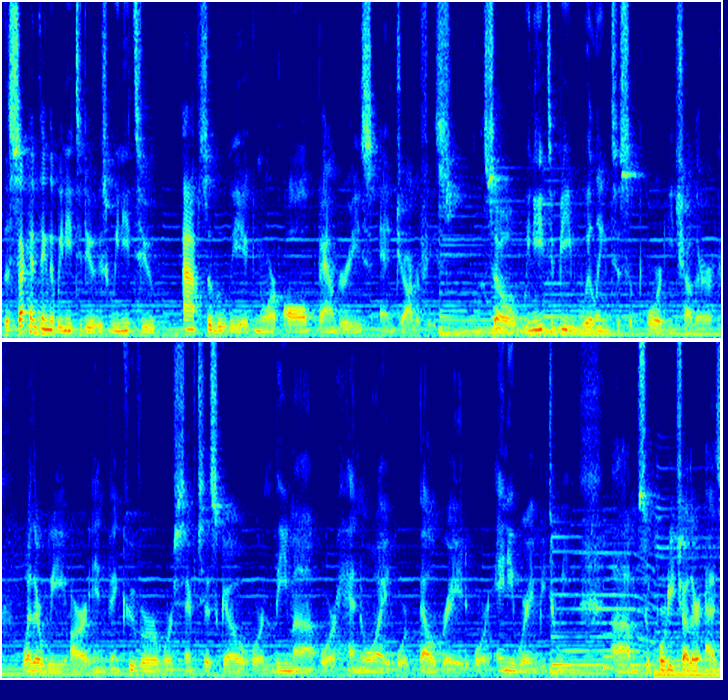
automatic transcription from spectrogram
The second thing that we need to do is we need to absolutely ignore all boundaries and geographies. So we need to be willing to support each other, whether we are in Vancouver or San Francisco or Lima or Hanoi or Belgrade or anywhere in between. Um, support each other as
